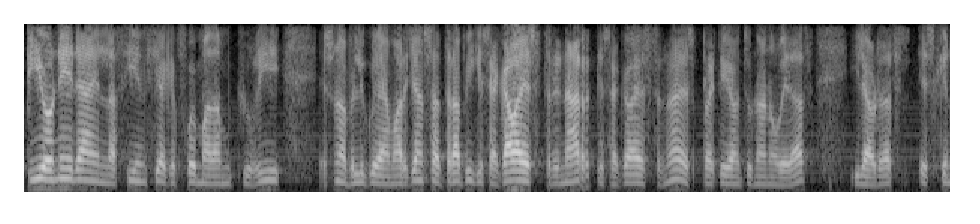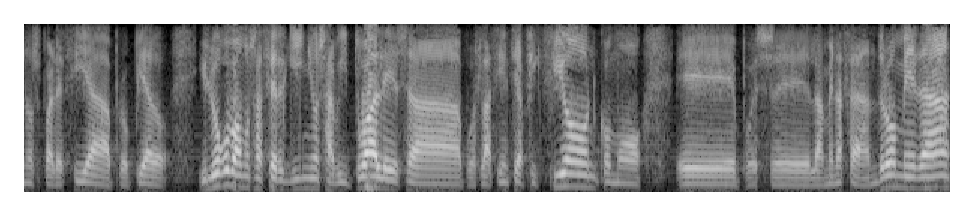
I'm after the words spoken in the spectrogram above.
pionera en la ciencia que fue Madame Curie. Es una película de Marjan Satrapi que se acaba de estrenar, que se acaba de estrenar, es prácticamente una novedad y la verdad es que nos parecía apropiado. Y luego vamos a hacer guiños habituales a pues la ciencia ficción, como eh, pues eh, la amenaza de Andrómeda,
